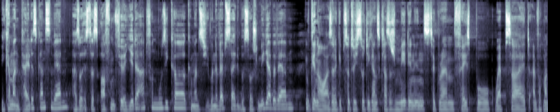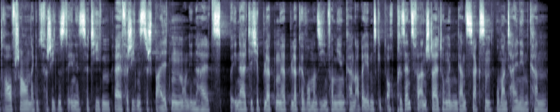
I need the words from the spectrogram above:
Wie kann man Teil des Ganzen werden? Also ist das offen für jede Art von Musiker? Kann man sich über eine Website, über Social Media bewerben? Genau, also da gibt's natürlich so die ganz klassischen Medien, Instagram, Facebook, Website, einfach mal draufschauen. Da gibt's verschiedenste Initiativen, äh, verschiedenste Spalten und Inhalts, inhaltliche Blöcke, Blöcke, wo man sich informieren kann. Aber eben es gibt auch Präsenzveranstaltungen in ganz Sachsen, wo man teilnehmen kann.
